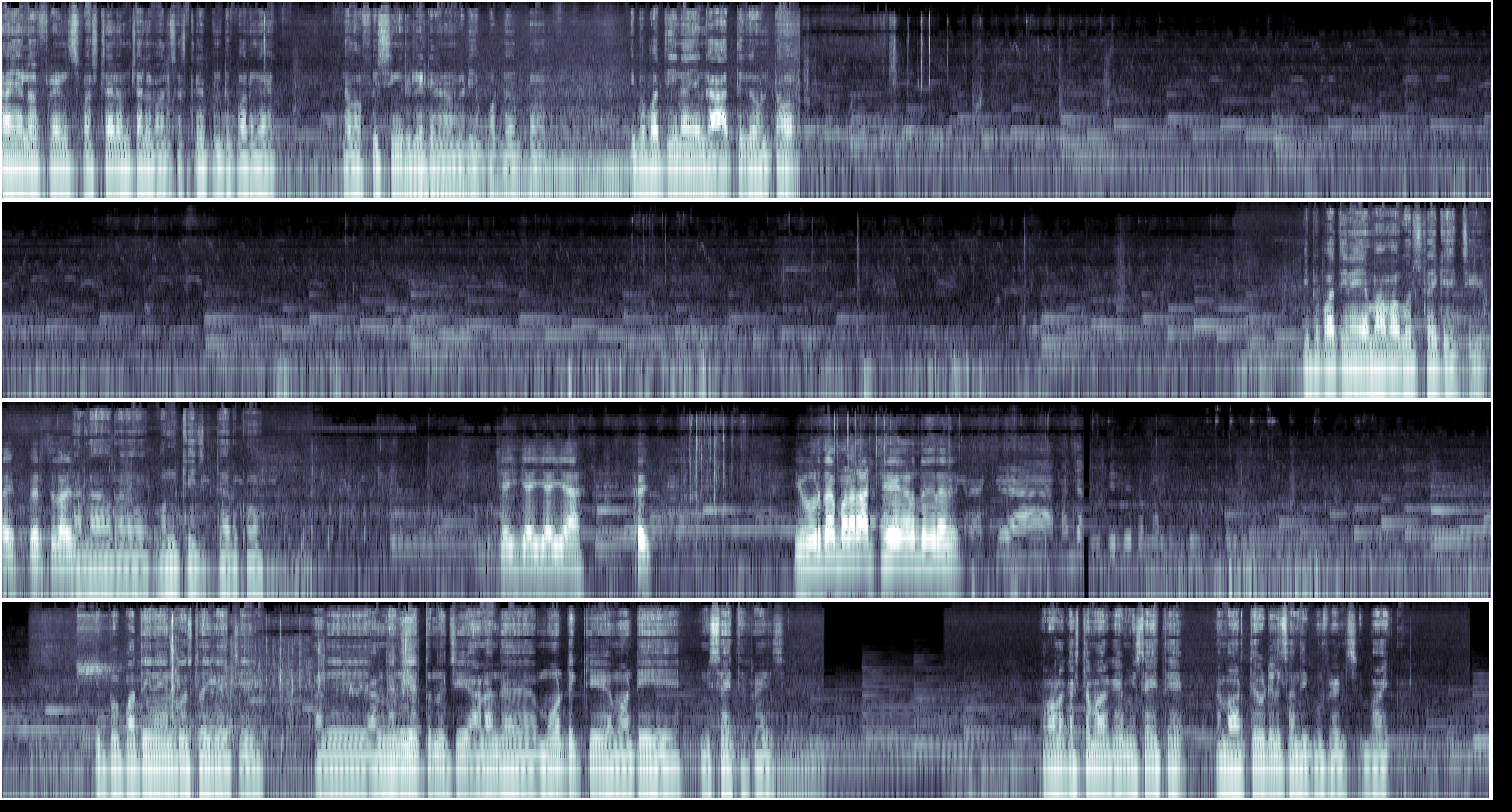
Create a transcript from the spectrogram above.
Hi hello friends first time நம்ம channel பார்த்து subscribe பண்ணிட்டு பாருங்கள் நம்ம ஃபிஷ்ஷிங் ரிலேட்டடான வீடியோ போட்டு இருக்கோம். இப்போ பார்த்தீங்கன்னா எங்கள் ஆற்றுக்கு வந்துட்டோம். இப்போ பார்த்தீங்கன்னா என் மாமாவுக்கு ஒரு ஸ்ட்ரைக் ஆயிடுச்சு. பெருசு தான் நல்லா ஒரு ஒன் கேஜி கிட்ட இருக்கும். ஐயா இவர் தான் மலர அடிச்சே கிடந்துக்கிறாரு. இப்போ பார்த்தீங்கன்னா எனக்கு ஒரு ஸ்ட்ரைக் ஆயிடுச்சு. அது அங்கேருந்து எடுத்துருந்துச்சு ஆனால் அந்த மோட்டுக்கு மாட்டி மிஸ் ஆயிடுச்சு ஃப்ரெண்ட்ஸ் பரவாயில்ல கஷ்டமாக இருக்குது மிஸ் ஆயிடுச்சு நம்ம அடுத்த வீடியோவில் சந்திப்போம் ஃப்ரெண்ட்ஸ் பாய்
